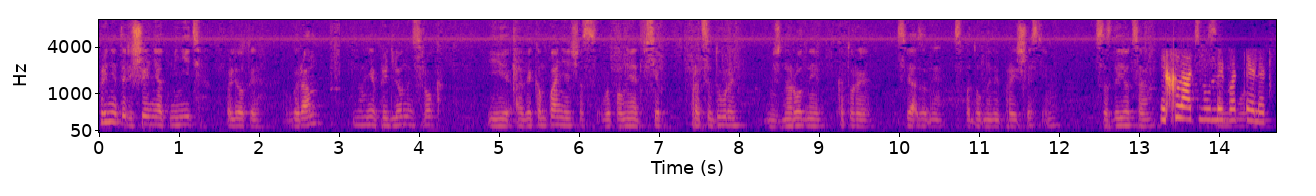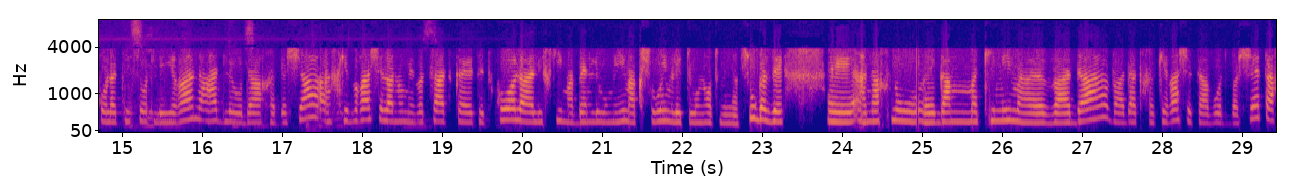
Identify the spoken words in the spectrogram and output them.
Принято решение отменить полеты в Иран на неопределенный срок. И авиакомпания сейчас выполняет все процедуры международные, которые связаны с подобными происшествиями. החלטנו לבטל את כל הטיסות לאיראן עד להודעה חדשה. החברה שלנו מבצעת כעת את כל ההליכים הבינלאומיים הקשורים לתאונות מן הסוג הזה. אה, אנחנו אה, גם מקימים אה, ועדה, ועדת חקירה שתעבוד בשטח,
